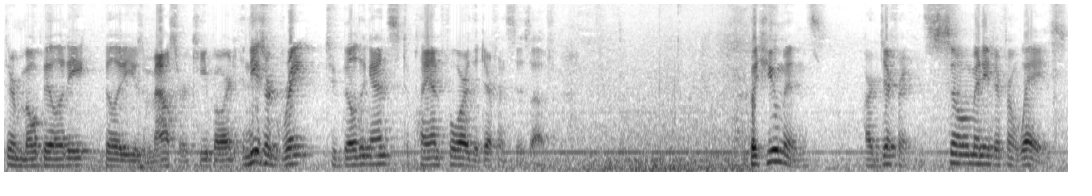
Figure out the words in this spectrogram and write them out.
their mobility, ability to use a mouse or a keyboard. And these are great to build against, to plan for the differences of. But humans are different in so many different ways.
